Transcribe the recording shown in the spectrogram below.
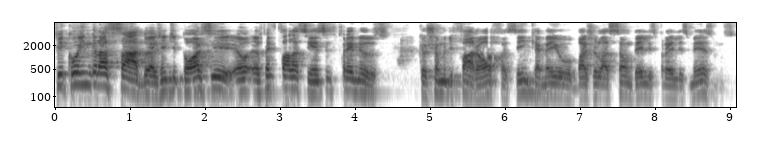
ficou engraçado. A gente torce. Eu, eu sempre falo assim: esses prêmios que eu chamo de farofa, assim, que é meio bajulação deles para eles mesmos,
